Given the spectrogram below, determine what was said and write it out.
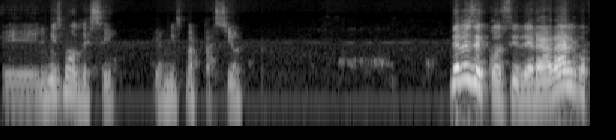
eh, el mismo deseo, la misma pasión. Debes de considerar algo.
